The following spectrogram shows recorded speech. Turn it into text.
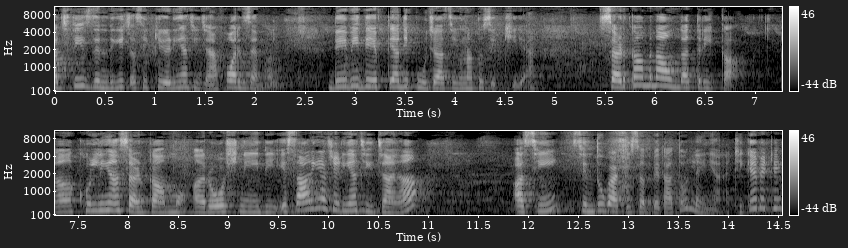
ਅੱਜ ਦੀ ਜ਼ਿੰਦਗੀ 'ਚ ਅਸੀਂ ਕਿਹੜੀਆਂ ਚੀਜ਼ਾਂ ਫੋਰ ਐਗਜ਼ਾਮਪਲ ਦੇਵੀ ਦੇਵਤਿਆਂ ਦੀ ਪੂਜਾ ਸੀ ਉਹਨਾਂ ਤੋਂ ਸਿੱਖੀ ਹੈ। ਸੜਕਾਂ ਬਣਾਉਣ ਦਾ ਤਰੀਕਾ ਅ, ਖੁੱਲੀਆਂ ਸੜਕਾਂ ਮੋ- ਅ, ਰੋਸ਼ਨੀ ਦੀ ਇਹ ਸਾਰੀਆਂ ਜਿਹੜੀਆਂ ਚੀਜ਼ਾਂ ਆ ਅਸੀਂ ਸਿੰਧੂ ਘਾਟੀ ਸਭਿਅਤਾ ਤੋਂ ਲਈਆਂ ਆ ਠੀਕ ਹੈ ਬੇਟੇ?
